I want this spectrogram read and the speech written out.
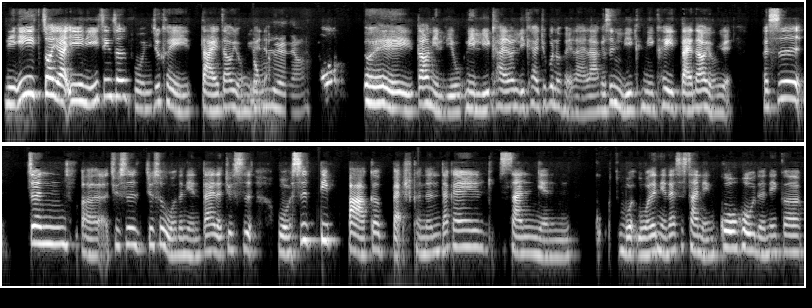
你一做牙医，你一进政府，你就可以待到永远了。永远了。哦，对，到你离你离开了，离开就不能回来啦。可是你离你可以待到永远，可是。真呃，就是就是我的年代的，就是我是第八个 batch，可能大概三年，我我的年代是三年过后的那个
